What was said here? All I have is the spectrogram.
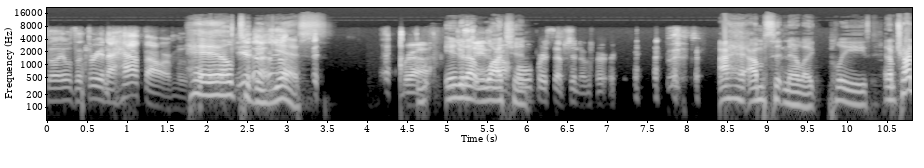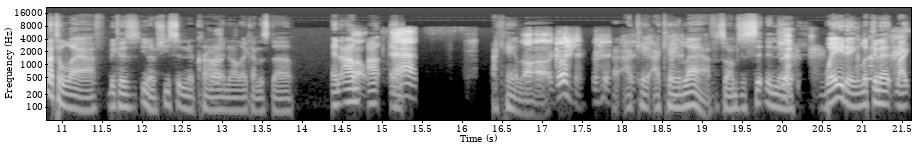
So it was a three and a half hour movie. Hell to yeah. the yes. Bruh, ended up watching whole perception of her. I ha- I'm sitting there like, please, and I'm trying not to laugh because you know she's sitting there crying and all that kind of stuff and I'm well, I, and I can't laugh. Uh, go ahead. Go ahead. I, I can't I can't laugh. So I'm just sitting in there waiting, looking at like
